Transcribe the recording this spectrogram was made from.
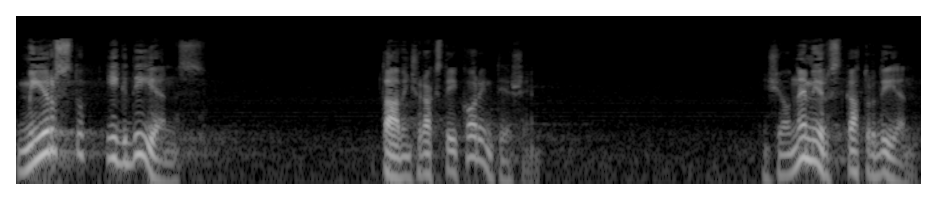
mirstu ikdienas. Tā viņš rakstīja korintiešiem. Viņš jau nemirst katru dienu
